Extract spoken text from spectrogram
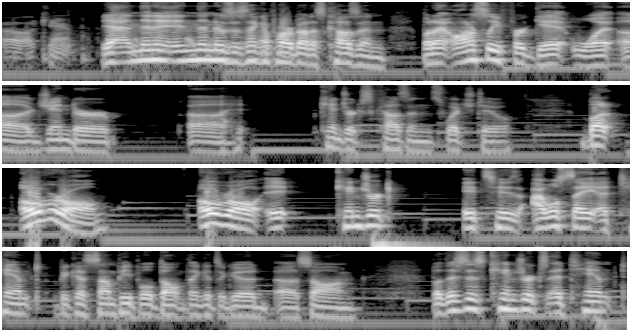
Oh, I can't. Yeah, and then and then there's a second part about his cousin, but I honestly forget what uh gender uh Kendrick's cousin switched to. But overall, overall it Kendrick it's his I will say attempt because some people don't think it's a good uh song. But this is Kendrick's attempt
